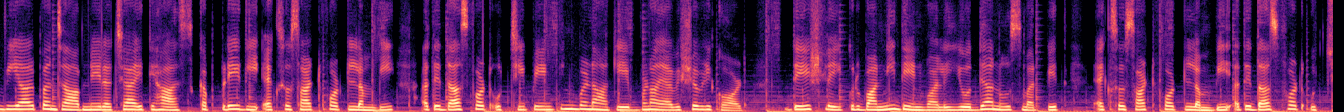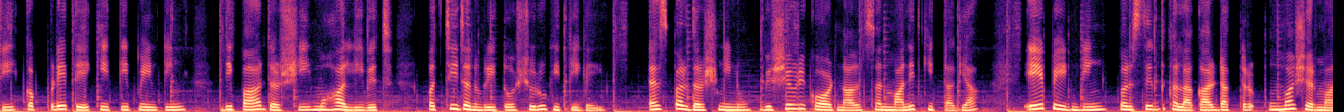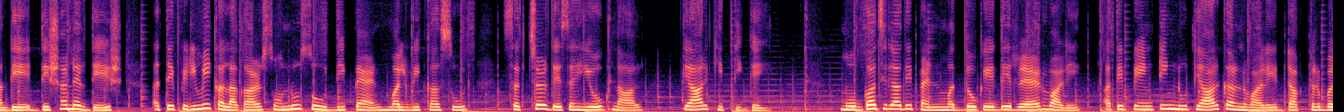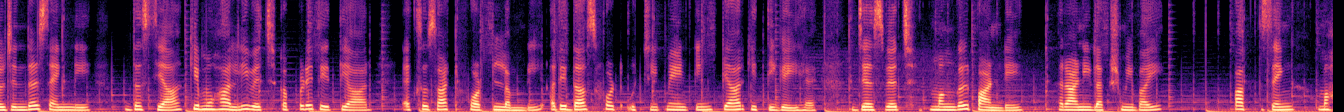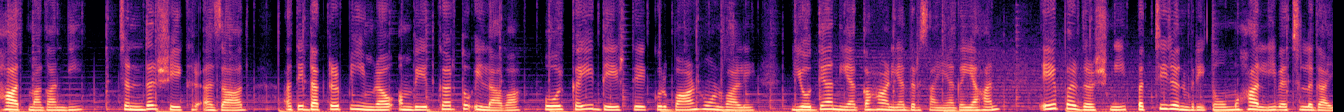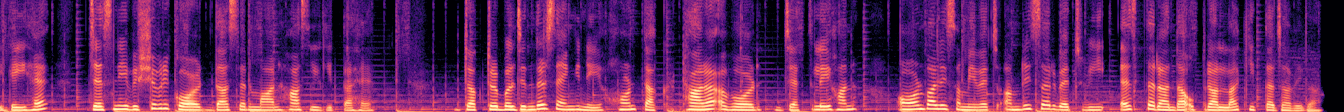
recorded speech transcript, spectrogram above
VR Punjab ਨੇ ਰਚਿਆ ਇਤਿਹਾਸ ਕੱਪੜੇ ਦੀ 160 ਫੁੱਟ ਲੰਬੀ ਅਤੇ 10 ਫੁੱਟ ਉੱਚੀ ਪੇਂਟਿੰਗ ਬਣਾ ਕੇ ਬਣਾਇਆ ਵਿਸ਼ਵ ਰਿਕਾਰਡ। ਦੇਸ਼ ਲਈ ਕੁਰਬਾਨੀ ਦੇਣ ਵਾਲੇ ਯੋਧਿਆਂ ਨੂੰ ਸਮਰਪਿਤ 160 ਫੁੱਟ ਲੰਬੀ ਅਤੇ 10 ਫੁੱਟ ਉੱਚੀ ਕੱਪੜੇ ਤੇ ਕੀਤੀ ਪੇਂਟਿੰਗ ਦੀ ਪਾਰਦਰਸ਼ੀ ਮੋਹਾਲੀ ਵਿੱਚ 25 ਜਨਵਰੀ ਤੋਂ ਸ਼ੁਰੂ ਕੀਤੀ ਗਈ। ਇਸ ਪ੍ਰਦਰਸ਼ਨੀ ਨੂੰ ਵਿਸ਼ਵ ਰਿਕਾਰਡ ਨਾਲ ਸਨਮਾਨਿਤ ਕੀਤਾ ਗਿਆ। ਇਹ ਪੇਂਟਿੰਗ ਪ੍ਰਸਿੱਧ ਕਲਾਕਾਰ ਡਾਕਟਰ ਉਮਾ ਸ਼ਰਮਾ ਦੇ ਦਿਸ਼ਾ ਨਿਰਦੇਸ਼ ਅਤੇ ਫਿਲਮੀ ਕਲਾਕਾਰ ਸੋਨੂ ਸੂਦ ਦੀ ਭੈਣ ਮਲਵਿਕਾ ਸੂਦ ਸੱਚਰ ਦੇ ਸਹਿਯੋਗ ਨਾਲ ਤਿਆਰ ਕੀਤੀ ਗਈ। ਮੋਗਾ ਜ਼ਿਲ੍ਹਾ ਦੇ ਪਿੰਡ ਮੱਦੋਕੇ ਦੇ ਰਹਿਣ ਵਾਲੇ ਅਤੇ ਪੇਂਟਿੰਗ ਨੂੰ ਤਿਆਰ ਕਰਨ ਵਾਲੇ ਡਾਕਟਰ ਬਲਜਿੰਦਰ ਸਿੰਘ ਨੇ ਦੱਸਿਆ ਕਿ ਮੋਹਾਲੀ ਵਿੱਚ ਕੱਪੜੇ ਤੇ ਤਿਆਰ 160 ਫੁੱਟ ਲੰਬੀ ਅਤੇ 10 ਫੁੱਟ ਉੱਚੀ ਪੇਂਟਿੰਗ ਤਿਆਰ ਕੀਤੀ ਗਈ ਹੈ, ਜਿਸ ਵਿੱਚ ਮੰਗਲ ਪਾਂਡੇ, ਰਾਣੀ ਲక్ష్ਮੀਬਾਈ ਭਗਤ ਸਿੰਘ, ਮਹਾਤਮਾ ਗਾਂਧੀ, ਚੰਦਰ ਸ਼ੇਖਰ ਆਜ਼ਾਦ ਅਤੇ ਡਾਕਟਰ ਭੀਮ ਰਾਓ ਅੰਬੇਦਕਰ ਤੋਂ ਇਲਾਵਾ ਹੋਰ ਕਈ ਦੇਸ਼ ਦੇ ਕੁਰਬਾਨ ਹੋਣ ਵਾਲੇ ਯੋਧਿਆਂ ਦੀਆਂ ਕਹਾਣੀਆਂ ਦਰਸਾਈਆਂ ਗਈਆਂ ਹਨ। ਇਹ ਪ੍ਰਦਰਸ਼ਨੀ 25 ਜਨਵਰੀ ਤੋਂ ਮੁਹਾਲੀ ਵਿੱਚ ਲਗਾਈ ਗਈ ਹੈ, ਜਿਸ ਨੇ ਵਿਸ਼ਵ ਰਿਕਾਰਡ ਦਾ ਸਨਮਾਨ ਹਾਸਲ ਕੀਤਾ ਹੈ। ਡਾਕਟਰ ਬਲਜਿੰਦਰ ਸਿੰਘ ਨੇ ਹੁਣ ਤੱਕ 18 ਅਵਾਰਡ ਜਿੱਤ ਲਏ ਹਨ। ਆਉਣ ਵਾਲੇ ਸਮੇਂ ਵਿੱਚ ਅੰਮ੍ਰਿਤਸਰ ਵਿੱਚ ਵੀ ਇਸ ਤਰ੍ਹਾਂ ਦਾ ਉਪਰਾਲਾ ਕੀਤਾ ਜਾਵੇਗਾ।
